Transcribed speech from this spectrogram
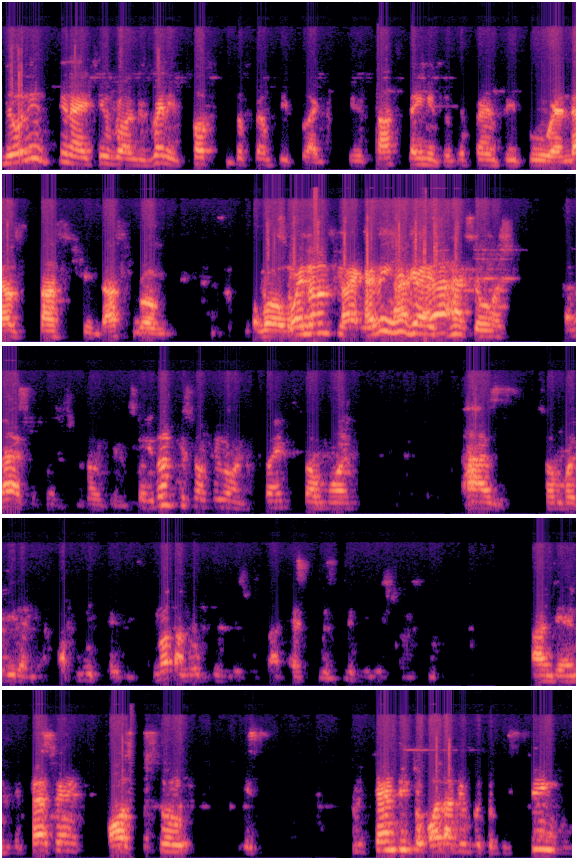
The only thing I see wrong is when it talks to different people, like you start saying it to different people, and that's that's shit, that's wrong. Well, so when I, I think you guys need to. Can I ask a question? Okay. So you don't feel something on when someone has somebody that you're committed, not an open relationship, an exclusive relationship. And then the person also is pretending to other people to be single,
